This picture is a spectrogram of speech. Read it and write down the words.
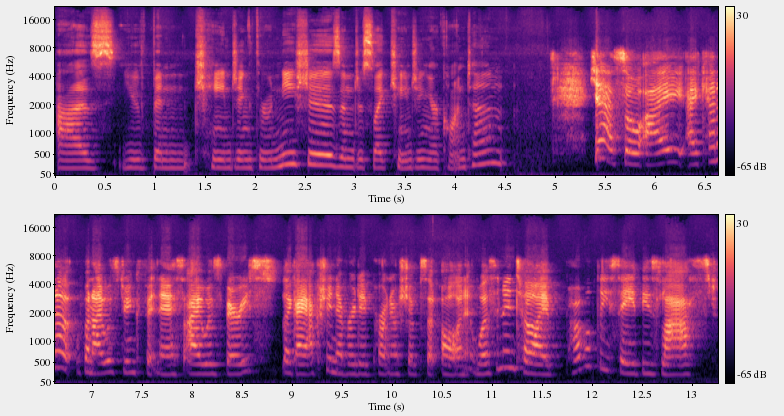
as you've been changing through niches and just like changing your content? Yeah, so I I kind of when I was doing fitness, I was very like I actually never did partnerships at all and it wasn't until I probably say these last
